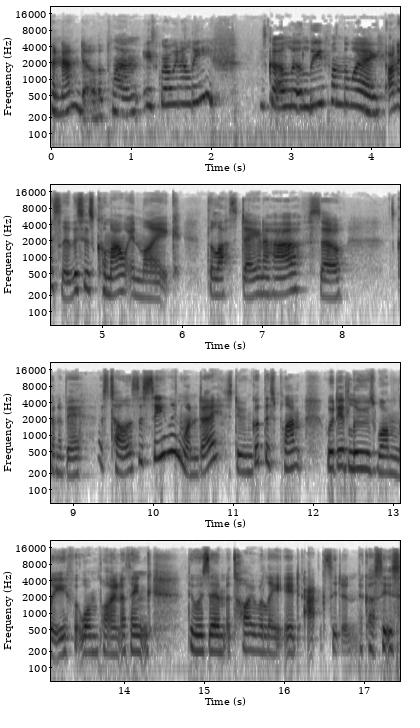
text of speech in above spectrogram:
Fernando, the plant, is growing a leaf. He's got a little leaf on the way. Honestly, this has come out in like the last day and a half, so it's gonna be as tall as the ceiling one day. It's doing good, this plant. We did lose one leaf at one point. I think there was um, a toy-related accident because it's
